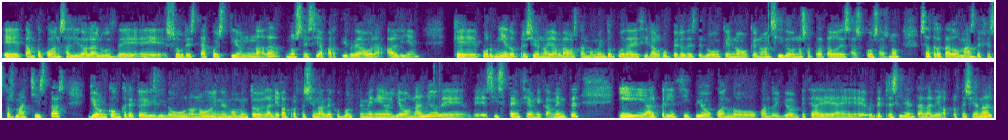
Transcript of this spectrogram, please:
eh, tampoco han salido a la luz de, eh, sobre esta cuestión nada. No sé si a partir de ahora alguien que por miedo, presión no haya hablado hasta el momento pueda decir algo, pero desde luego que no, que no han sido, no se ha tratado de esas cosas, ¿no? Se ha tratado más de gestos machistas. Yo en concreto he vivido uno, ¿no? En el momento de la Liga Profesional de Fútbol Femenino lleva un año de, existencia únicamente y al principio cuando, cuando yo empecé eh, de presidenta en la Liga Profesional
